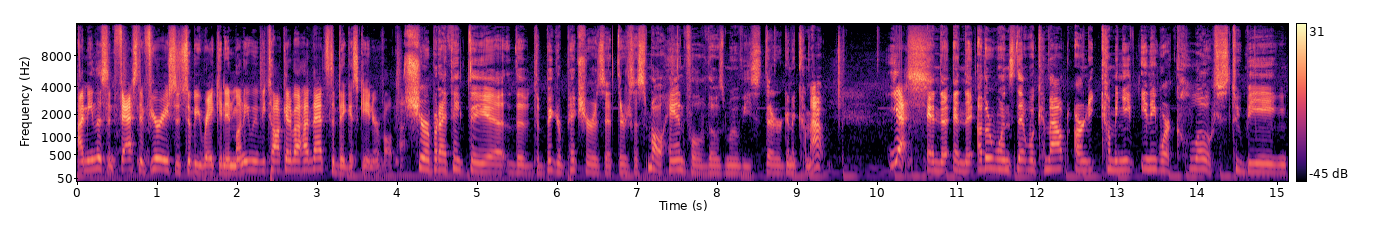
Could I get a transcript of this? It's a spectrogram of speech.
I mean, listen, Fast and Furious would still be raking in money. We'd be talking about how that's the biggest gainer of all time. Sure, but I think the uh, the the bigger picture is that there's a small handful of those movies that are going to come out, Yes. and the and the other ones that would come out aren't coming anywhere close to being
